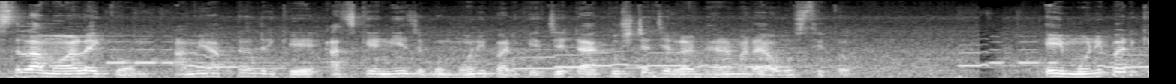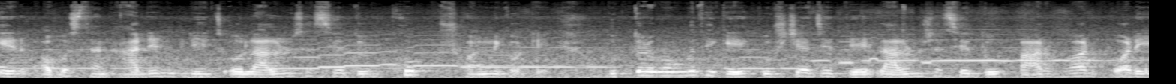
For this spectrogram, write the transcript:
আসসালামু আলাইকুম। আমি আপনাদেরকে আজকে নিয়ে যাব মণি পার্কে যেটা কুষ্টিয়া জেলার ভেড়ামারায় অবস্থিত। এই মণি পার্কের অবস্থান হার্ডিন ব্রিজ ও লালনসা সেতু খুব সন্নিকটে। উত্তরবঙ্গ থেকে কুষ্টিয়া যেতে লালনসা সেতু পার হওয়ার পরে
